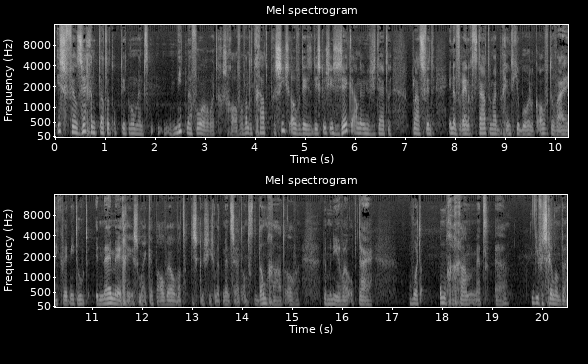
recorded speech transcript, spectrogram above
is veelzeggend dat het op dit moment niet naar voren wordt geschoven. Want het gaat precies over deze discussie. Zeker aan de universiteiten plaatsvindt in de Verenigde Staten. Maar het begint hier behoorlijk over te waaien. Ik weet niet hoe het in Nijmegen is. Maar ik heb al wel wat discussies met mensen uit Amsterdam gehad. Over de manier waarop daar wordt omgegaan met uh, die verschillende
